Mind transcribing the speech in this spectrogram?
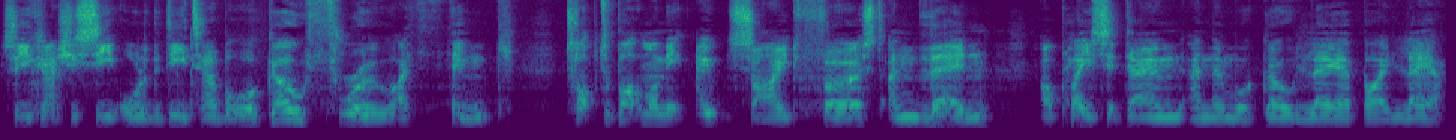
so you can actually see all of the detail. But we'll go through, I think, top to bottom on the outside first, and then I'll place it down, and then we'll go layer by layer.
